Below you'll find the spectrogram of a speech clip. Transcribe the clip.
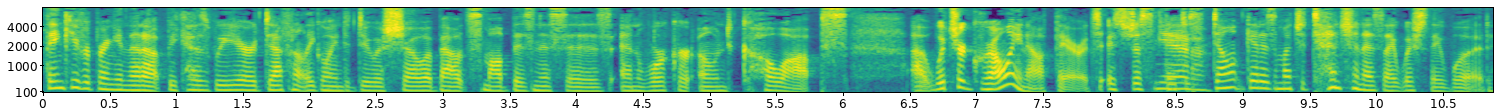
Thank you for bringing that up because we are definitely going to do a show about small businesses and worker owned co ops, uh, which are growing out there. It's, it's just, yeah. they just don't get as much attention as I wish they would.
